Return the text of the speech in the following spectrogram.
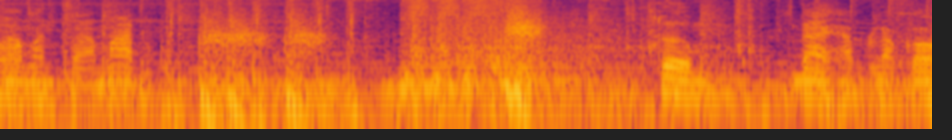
ว่ามันสามารถเพิ่มได้ครับแล้วก็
